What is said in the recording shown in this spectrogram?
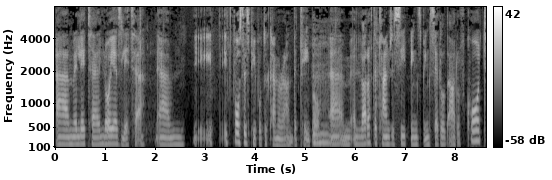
um, a letter, lawyer's letter, um, it, it forces people to come around the table. Um, a lot of the times you see things being settled out of court.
